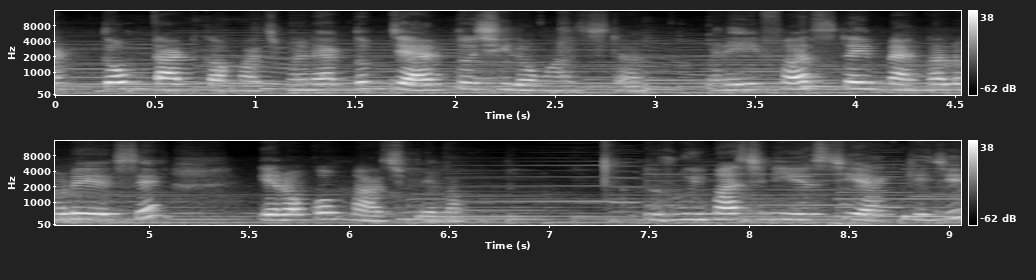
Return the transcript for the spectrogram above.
একদম টাটকা মাছ মানে একদম জ্যান্ত ছিল মাছটা। মানে এই ফার্স্ট টাইম ব্যাঙ্গালোরে এসে এরকম মাছ পেলাম। তো রুই মাছ নিয়ে এসেছি এক কেজি।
